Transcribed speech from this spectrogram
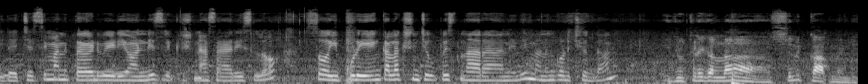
ఇది వచ్చేసి మన థర్డ్ వీడియో అండి శ్రీకృష్ణ శారీస్లో సో ఇప్పుడు ఏం కలెక్షన్ చూపిస్తున్నారా అనేది మనం కూడా చూద్దాం. ఇది ఉత్తరికల్లా సిల్క్ కాటన్ అండి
